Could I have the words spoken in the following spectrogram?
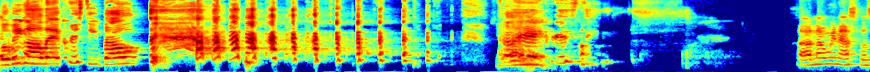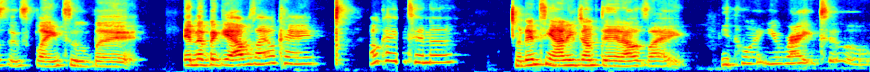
but we gonna let Christy vote. Go ahead, Christy. So I know we're not supposed to explain too, but in the beginning, I was like, okay, okay, Tina. And then Tiani jumped in. I was like, you know what, you're right too.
